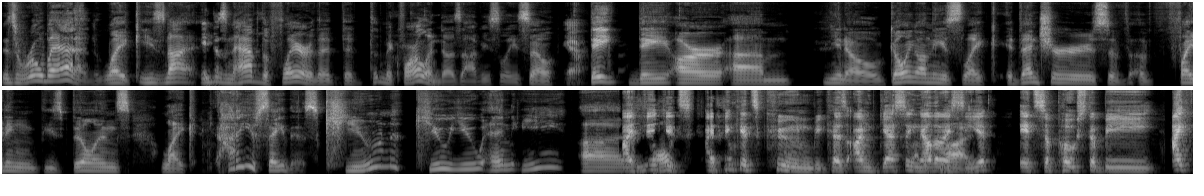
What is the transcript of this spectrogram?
It's real bad. Like he's not. He doesn't have the flair that that McFarlane does, obviously. So Yeah. they they are, um, you know, going on these like adventures of of fighting these villains. Like, how do you say this? Cune, Q U N E. Uh, I think all- it's I think it's Coon because I'm guessing now Oh, that I see it, it's supposed to be. I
